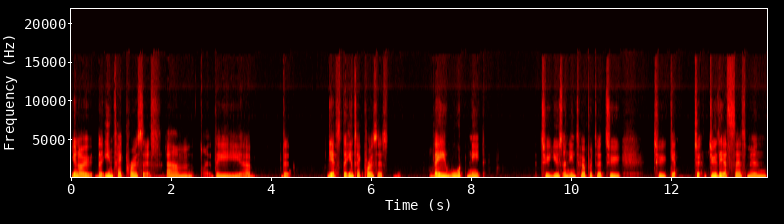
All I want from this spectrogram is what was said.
you know, the intake process, um, the uh, the yes, the intake process, they would need to use an interpreter to to get to do the assessment,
